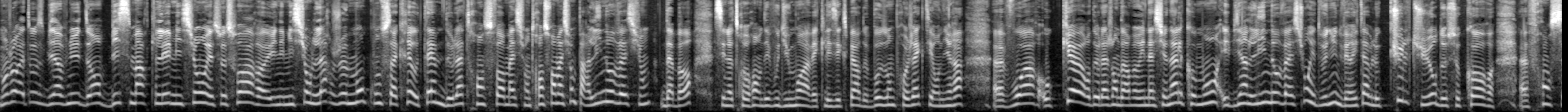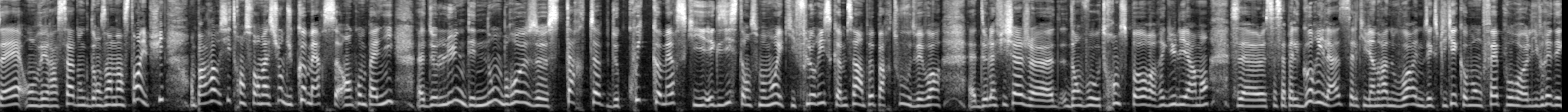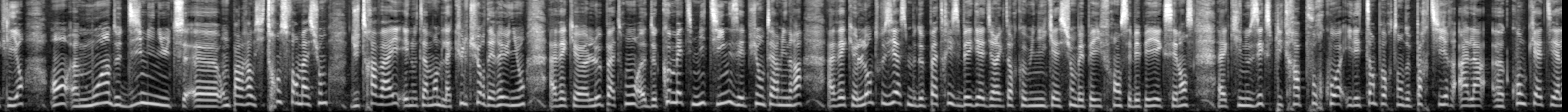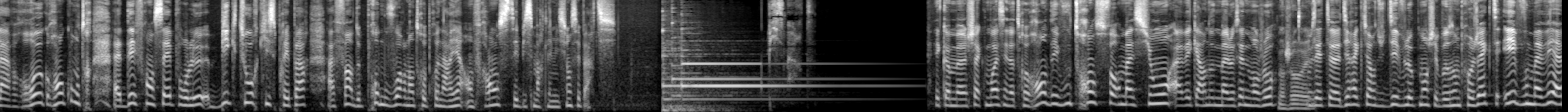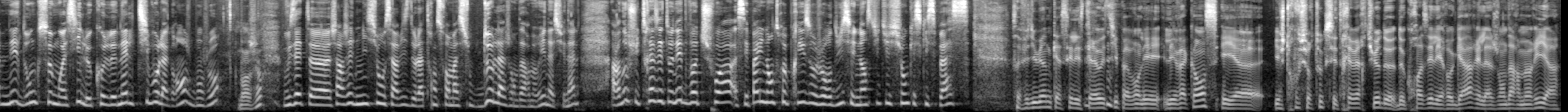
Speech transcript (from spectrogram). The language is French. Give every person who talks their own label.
Speaker 1: Bonjour à tous, bienvenue dans Bismart l'émission et ce soir euh, une émission largement consacrée au thème de la transformation. Transformation par l'innovation d'abord, c'est notre rendez-vous du mois avec les experts de Boson Project et on ira euh, voir au cœur de la gendarmerie nationale comment eh bien l'innovation est devenue une véritable culture de ce corps euh, français. On verra ça donc dans un instant et puis on parlera aussi transformation du commerce en compagnie de l'une des nombreuses start-up de quick commerce qui existent en ce moment et qui fleurissent comme ça un peu partout. Vous devez voir euh, de l'affichage euh, dans vos transports régulièrement. Ça, s'appelle Gorillaz, celle qui viendra nous voir et nous expliquer comment on fait pour euh, livrer des clients en moins de 10 minutes. on parlera aussi transformation du travail et notamment de la culture des réunions avec le patron de Comet Meetings. Et puis on terminera avec l'enthousiasme de Patrice Béguet, directeur communication BPI France et BPI Excellence, qui nous expliquera pourquoi il est important de partir à la conquête et à la rencontre des Français pour le Big Tour qui se prépare afin de promouvoir l'entrepreneuriat en France. C'est Bismart l'émission, c'est parti. Et comme euh, chaque mois, c'est notre rendez-vous transformation avec Arnaud de Malocène. Bonjour.
Speaker 2: Bonjour.
Speaker 1: Vous êtes euh, directeur du développement chez Boson Project et vous m'avez amené donc ce mois-ci le colonel Thibault Lagrange. Bonjour.
Speaker 2: Bonjour.
Speaker 1: Vous êtes euh, chargé de mission au service de la transformation de la gendarmerie nationale. Arnaud, je suis très étonné de votre choix. C'est pas une entreprise aujourd'hui, c'est une institution. Qu'est-ce qui se passe?
Speaker 2: Ça fait du bien de casser les stéréotypes avant les, vacances et, je trouve surtout que c'est très vertueux de, de, croiser les regards et la gendarmerie a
